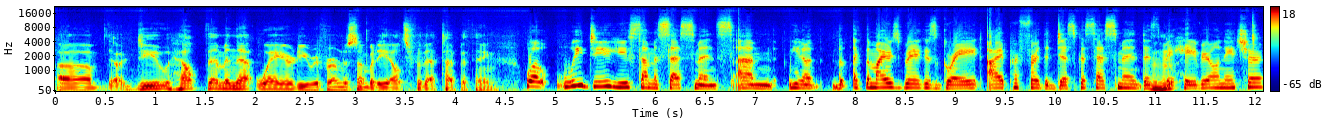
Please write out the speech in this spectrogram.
Um, do you help them in that way, or do you refer them to somebody else for that type of thing? Well, we do use some assessments. Um, you know, the, like the Myers Briggs is great. I prefer the DISC assessment that's behavioral nature.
